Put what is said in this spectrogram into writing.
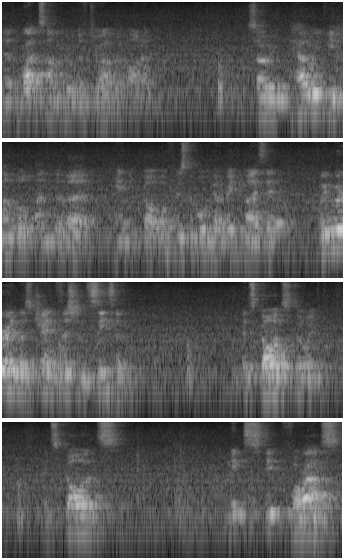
and at the right time He will lift you up in honor. So, how do we be humble under the hand of God? Well, first of all, we've got to recognize that when we're in this transition season, it's God's doing. It's God's next step for us.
